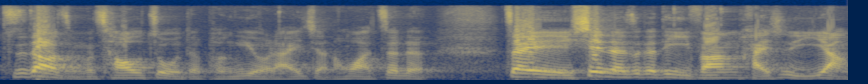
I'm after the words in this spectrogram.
知道怎么操作的朋友来讲的话，真的在现在这个地方还是一样，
